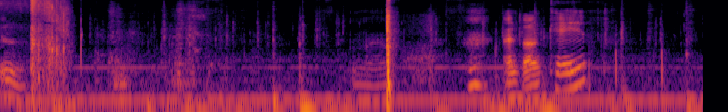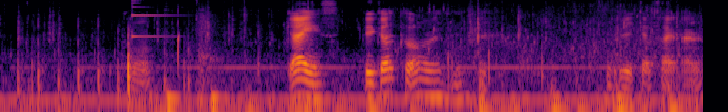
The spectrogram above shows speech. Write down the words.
Section. Wow. Cave. Cool. Guys, we got already. we can find her.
